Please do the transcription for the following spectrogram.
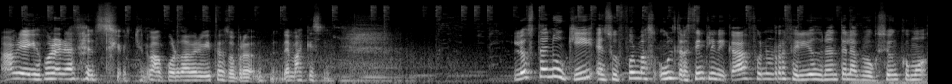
Habría que poner atención. Yo no me acuerdo haber visto eso, pero de más que sí. Los tanuki, en sus formas ultra simplificadas, fueron referidos durante la producción como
